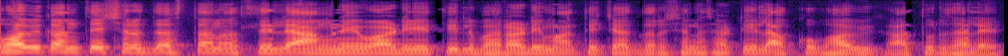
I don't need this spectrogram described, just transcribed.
भाविकांचे श्रद्धास्थान असलेल्या आंगणेवाडी येथील भराडी मातेच्या दर्शनासाठी लाखो भाविक आतुर झाले आहेत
